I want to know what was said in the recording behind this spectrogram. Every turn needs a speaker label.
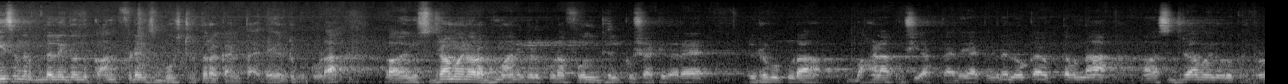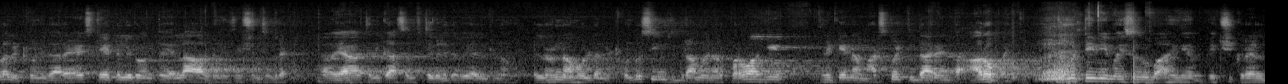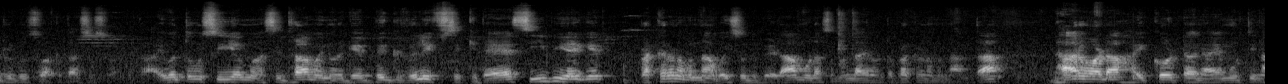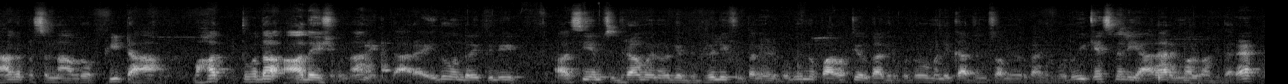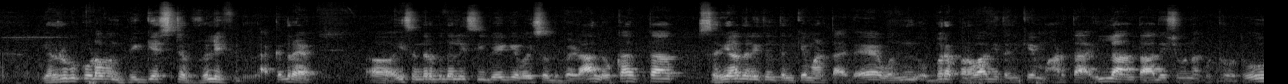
Speaker 1: ಈ ಸಂದರ್ಭದಲ್ಲಿ ಇದೊಂದು ಕಾನ್ಫಿಡೆನ್ಸ್ ಬೂಸ್ಟರ್ ಥರ ಕಾಣ್ತಾ ಇದೆ ಎಲ್ರಿಗೂ ಕೂಡ. ಇನ್ನು ಸಿದ್ದರಾಮಯ್ಯನವರ ಅಭಿಮಾನಿಗಳು ಕೂಡ ಫುಲ್ ದಿಲ್ ಖುಷಿ ಹಾಕಿದ್ದಾರೆ. ಎಲ್ರಿಗೂ ಕೂಡ ಬಹಳ ಖುಷಿ ಆಗ್ತಾ ಇದೆ. ಯಾಕಂದರೆ ಲೋಕಾಯುಕ್ತವನ್ನು ಸಿದ್ದರಾಮಯ್ಯನವರು ಕಂಟ್ರೋಲಲ್ಲಿ ಇಟ್ಕೊಂಡಿದ್ದಾರೆ. ಸ್ಟೇಟಲ್ಲಿರುವಂಥ ಎಲ್ಲ ಆರ್ಗನೈಸೇಷನ್ಸ್ ಅಂದರೆ ಯಾವ ತನಿಖಾ ಸಂಸ್ಥೆಗಳಿದ್ದಾವೆ ಎಲ್ಲರನ್ನ ಎಲ್ಲರನ್ನ ಹೋಲ್ಡಲ್ಲಿ ಇಟ್ಕೊಂಡು ಸಿ ಎಂ ಸಿದ್ದರಾಮಯ್ಯನವರ ಪರವಾಗಿ ತನಿಖೆಯನ್ನು ಮಾಡಿಸ್ಕೊಳ್ತಿದ್ದಾರೆ ಅಂತ ಆರೋಪ ಇತ್ತು. ನಮ್ಮ ಟಿ ವಿ ಮೈಸೂರು ವಾಹಿನಿಯ ವೀಕ್ಷಕರೆಲ್ಲರಿಗೂ ಸ್ವಾಗತ ಸುಸ್ವಾಗತ ಇವತ್ತು ಸಿ ಎಂ ಸಿದ್ದರಾಮಯ್ಯನವರಿಗೆ ಬಿಗ್ ರಿಲೀಫ್ ಸಿಕ್ಕಿದೆ. ಸಿ ಬಿ ಐಗೆ ಪ್ರಕರಣವನ್ನು ವಹಿಸೋದು ಬೇಡ ಮೂಢ ಸಂಬಂಧ ಇರುವಂಥ ಪ್ರಕರಣವನ್ನು ಅಂತ. ಧಾರವಾಡ ಹೈಕೋರ್ಟ್ ನ್ಯಾಯಮೂರ್ತಿ ನಾಗಪ್ರಸನ್ನ ಅವರ ಪೀಠ ಮಹತ್ವದ ಆದೇಶವನ್ನು ನೀಡಿದ್ದಾರೆ. ಇದು ಒಂದು ರೀತಿಲಿ ಸಿ ಎಂ ಸಿದ್ದರಾಮಯ್ಯನವರಿಗೆ ಬಿಗ್ ರಿಲೀಫ್ ಅಂತಲೇ ಹೇಳ್ಬೋದು. ಇನ್ನು ಪಾರ್ವತಿ ಪಾರ್ವತಿಯವ್ರಿಗಾಗಿರ್ಬೋದು ಮಲ್ಲಿಕಾರ್ಜುನ ಸ್ವಾಮಿಯವ್ರಿಗಾಗಿರ್ಬೋದು ಈ ಕೇಸ್ನಲ್ಲಿ ಯಾರ್ಯಾರು ಇನ್ವಾಲ್ವ್ ಆಗಿದ್ದಾರೆ, ಎಲ್ರಿಗೂ ಕೂಡ ಒಂದು ಬಿಗ್ಗೆಸ್ಟ್ ರಿಲೀಫ್ ಇದು. ಯಾಕಂದರೆ ಈ ಸಂದರ್ಭದಲ್ಲಿ ಸಿ ಬಿ ಐಗೆ ವಹಿಸೋದು ಬೇಡ. ಲೋಕಾಯುಕ್ತ ಸರಿಯಾದ ರೀತಿಯಲ್ಲಿ ತನಿಖೆ ಮಾಡ್ತಾ ಇದೆ. ಒಂದು ಒಬ್ಬರ ಪರವಾಗಿ ತನಿಖೆ ಮಾಡ್ತಾ ಇಲ್ಲ ಅಂತ ಆದೇಶವನ್ನು ಕೊಟ್ಟಿರೋದು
